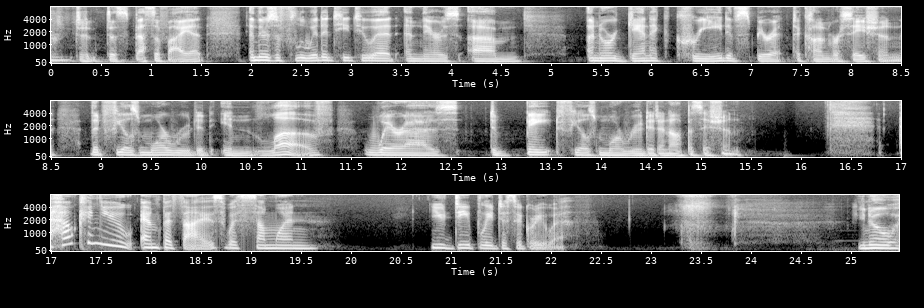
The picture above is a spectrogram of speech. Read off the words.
to, to specify it. And there's a fluidity to it, and there's um, an organic, creative spirit to conversation that feels more rooted in love, whereas debate feels more rooted in opposition. How can you empathize with someone you deeply disagree with? You know,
